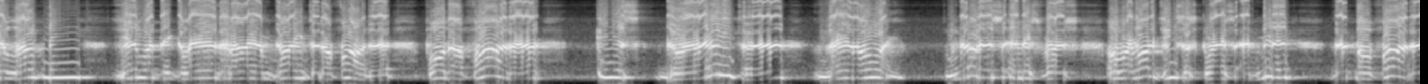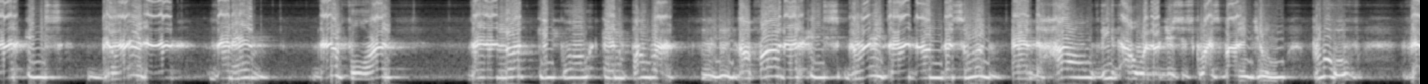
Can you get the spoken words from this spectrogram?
you love me, you would glad that I am going to the Father, for the Father is greater than I. Notice in this verse, oh, our Lord Jesus Christ admitted that the Father is greater than him. Therefore, they are not equal in power. The Father is greater than the Son. And how did our Lord Jesus Christ, Brother Joe, prove the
